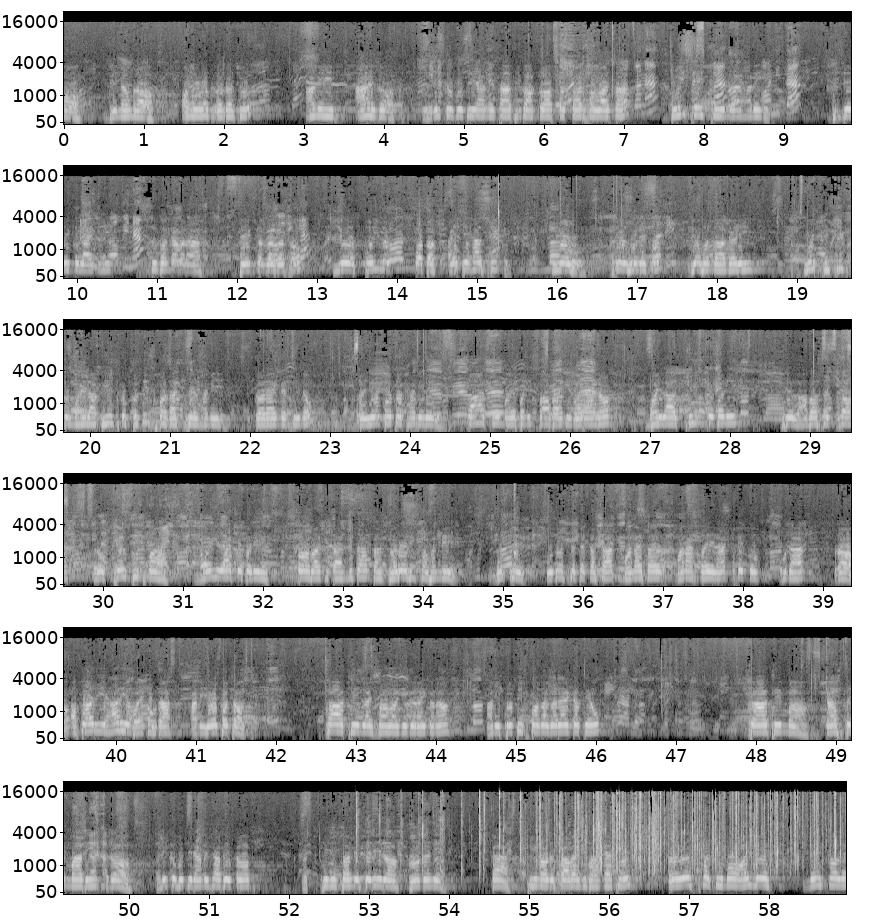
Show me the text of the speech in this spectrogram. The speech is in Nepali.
म विनम्र अनुरोध गर्दछु। हामी आयोजक लिखु बुझिराने साथ विभाग क्लबको तर्फबाट दुईटै टिमलाई हामी विजयको लागि शुभकामना व्यक्त गर्दछौँ। यो पहिलो पटक ऐतिहासिक यो खेल हुनेछ। योभन्दा अगाडि यो किसिमको महिला बिचको प्रतिस्पर्धा खेल हामी गराएका थिएनौँ। र यो पटक हामीले चार टिम भए पनि सहभागी गराएर महिला टिमको पनि खेल आवश्यक छ। र खेलकुदमा महिलाको पनि सहभागिता नितान्त जरुरी छ भन्ने मुख्य उद्देश्यका साथ मनाशय राखेको हुँदा र अपरिहार्य भएको हुँदा हामी यो पटक चार टिमलाई सहभागी गराइकन हामी प्रतिस्पर्धा गराएका थियौँ। चार टिममा कास्ते मादी र लिकुबुजी रामेसाबु क्लब खिजी चण्डेश्वरी र रोजनीका टिमहरू सहभागी भएका थिए। र यसपछि म अहिले नेसनल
